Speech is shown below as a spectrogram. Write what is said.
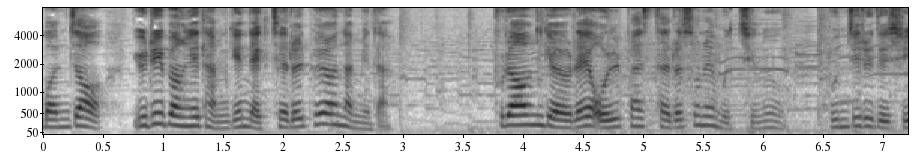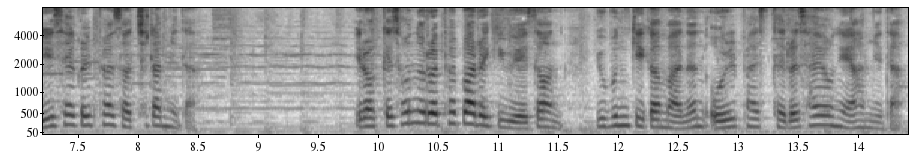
먼저 유리병에 담긴 액체를 표현합니다. brown 계열의 오일 파스텔을 손에 묻힌 후 문지르듯이 색을 펴서 칠합니다. 이렇게 손으로 펴바르기 위해선 유분기가 많은 오일 파스텔을 사용해야 합니다.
